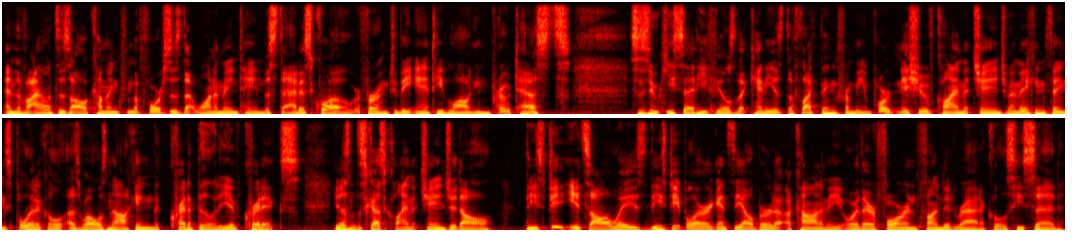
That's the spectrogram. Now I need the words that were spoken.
and the violence is all coming from the forces that want to maintain the status quo, referring to the anti-logging protests. Suzuki said he feels that Kenney is deflecting from the important issue of climate change by making things political as well as knocking the credibility of critics. He doesn't discuss climate change at all. These pe- it's always these people are against the Alberta economy or they're foreign funded radicals, he said.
